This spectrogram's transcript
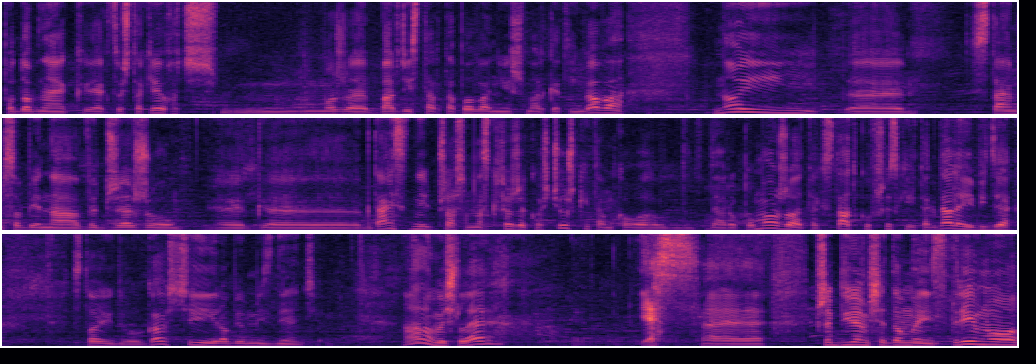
podobna jak, jak coś takiego, choć może bardziej startupowa niż marketingowa. No i e, stałem sobie na wybrzeżu e, Gdańsk, nie, przepraszam, na skwerze Kościuszki, tam koło Daru Pomorza, tych statków wszystkich i tak dalej i widzę, stoi dwóch gości i robią mi zdjęcie. A myślę, Yes! E, przebiłem się do mainstreamu.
